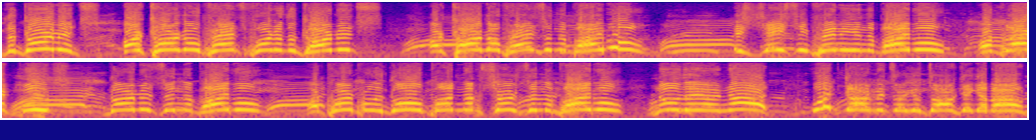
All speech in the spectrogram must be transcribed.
The garments. Are cargo pants part of the garments? Are cargo pants in the Bible? Is J.C. Penney in the Bible? Are black boots garments in the Bible? Are purple and gold button-up shirts in the Bible? No, they are not. What garments are you talking about?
